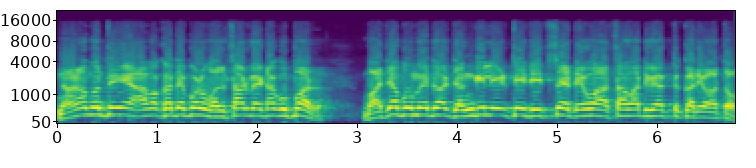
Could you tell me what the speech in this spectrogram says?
નાણામંત્રીએ આ વખતે પણ વલસાડ બેઠક ઉપર ભાજપ ઉમેદવાર જંગી લીડથી જીતશે તેવો આશાવાદ વ્યક્ત કર્યો હતો.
